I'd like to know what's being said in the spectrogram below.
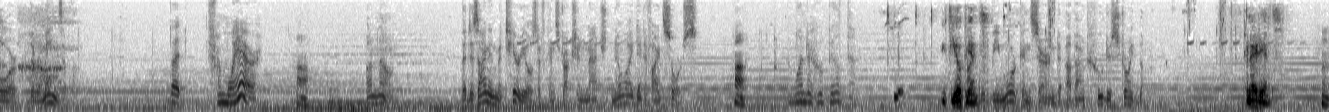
Or the remains of them. But from where? Huh. Unknown. The design and materials of construction matched no identified source. Huh. I wonder who built them. Ethiopians. I Ethiopians. would be more concerned about who destroyed them. Canadians. Hmm.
